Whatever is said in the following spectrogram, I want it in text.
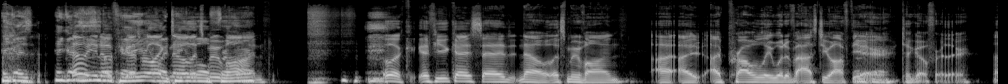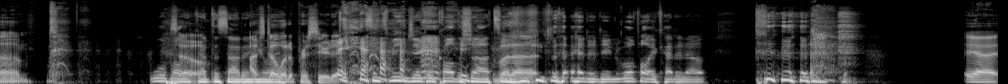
Hey guys, hey guys, no, you know, if you guys were like, no, let's move further?" on. Look, if you guys said no, let's move on. I, I, I probably would have asked you off the Okay. air to go further. Um, We'll probably So, cut this out anyway. I still would have pursued it. Since me and Jacob call the shots But, uh, the editing, we'll probably cut it out. Yeah,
